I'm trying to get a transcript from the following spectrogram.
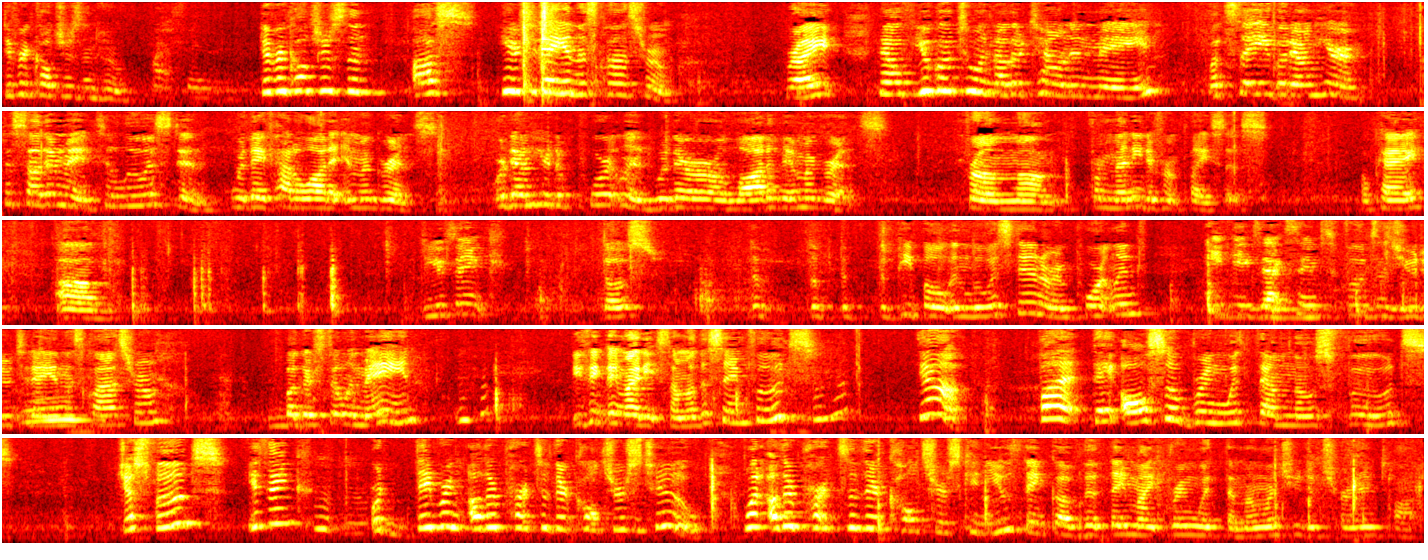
Different cultures than who? us different cultures than us here today in this classroom, right? Now, if you go to another town in Maine, let's say you go down here to southern Maine, to Lewiston, where they've had a lot of immigrants, or down here to Portland, where there are a lot of immigrants from um, from many different places. Okay, um, do you think those the, the, the, the people in Lewiston or in Portland eat the exact same foods as you do today in this mm-hmm. classroom? But they're still in Maine. Do you think they might eat some of the same foods? Mm-hmm. Yeah. But they also bring with them those foods. Just foods, you think? Or they bring other parts of their cultures too. What other parts of their cultures can you think of that they might bring with them? I want you to turn and talk.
